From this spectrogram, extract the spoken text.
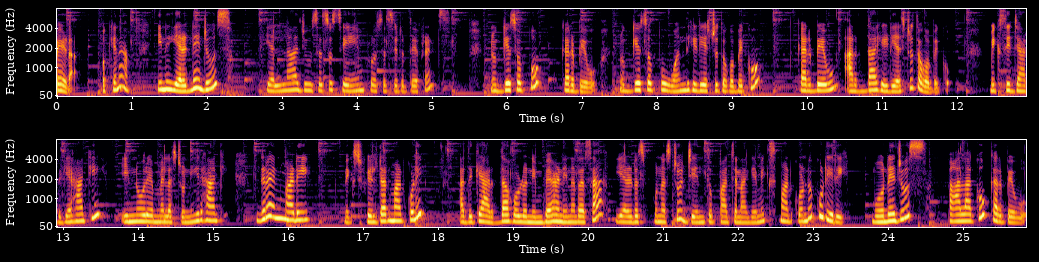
ಬೇಡ ಓಕೆನಾ ಇನ್ನು ಎರಡನೇ ಜ್ಯೂಸ್ ಎಲ್ಲ ಜ್ಯೂಸಸ್ಸು ಸೇಮ್ ಪ್ರೋಸೆಸ್ ಇರುತ್ತೆ ಫ್ರೆಂಡ್ಸ್ ನುಗ್ಗೆ ಸೊಪ್ಪು, ಕರಿಬೇವು. ನುಗ್ಗೆ ಸೊಪ್ಪು ಒಂದು ಹಿಡಿಯಷ್ಟು ತೊಗೋಬೇಕು, ಕರಿಬೇವು ಅರ್ಧ ಹಿಡಿಯಷ್ಟು ತೊಗೋಬೇಕು. ಮಿಕ್ಸಿ ಜಾರ್ಗೆ ಹಾಕಿ, ಇನ್ನೂರು ಎಂ ಎಲ್ ಅಷ್ಟು ನೀರು ಹಾಕಿ ಗ್ರೈಂಡ್ ಮಾಡಿ ನೆಕ್ಸ್ಟ್ ಫಿಲ್ಟರ್ ಮಾಡ್ಕೊಳ್ಳಿ. ಅದಕ್ಕೆ ಅರ್ಧ ಹೋಳು ನಿಂಬೆಹಣ್ಣಿನ ರಸ, ಎರಡು ಸ್ಪೂನಷ್ಟು ಜೇನುತುಪ್ಪ ಚೆನ್ನಾಗಿ ಮಿಕ್ಸ್ ಮಾಡಿಕೊಂಡು ಕುಡೀರಿ. ಮೂರನೇ ಜ್ಯೂಸ್, ಪಾಲಾಕು ಕರಿಬೇವು.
